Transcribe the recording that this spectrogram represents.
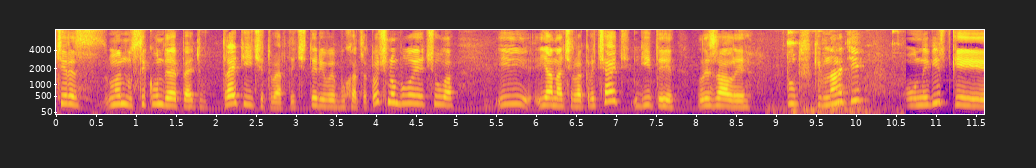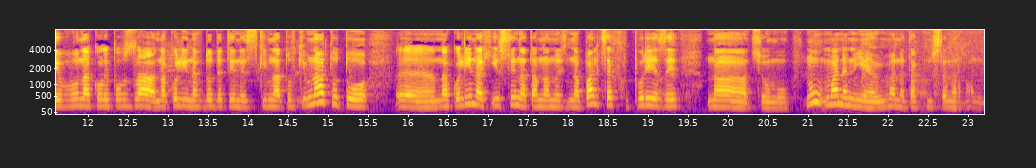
Через мину, секунди опять третій четвертий. Чотири вибуха це точно було, я чула. І я почала кричати, діти лежали тут в кімнаті. У невістки вона коли повзла на колінах до дитини з кімнату в кімнату, то е, на колінах і в сина там на, на пальцях порізи на цьому. Ну, в мене ні, в мене так все нормально.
